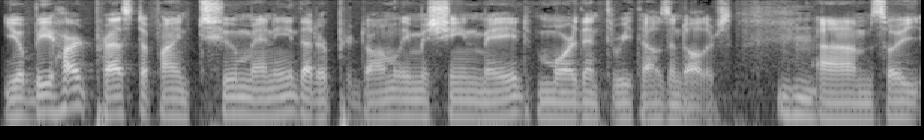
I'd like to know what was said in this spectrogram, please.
you'll be hard pressed to find too many that are predominantly machine made more than three dollars. Um, so y-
